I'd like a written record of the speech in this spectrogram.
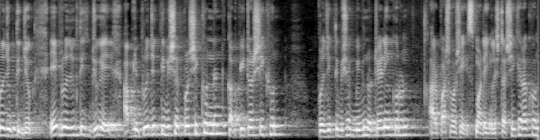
প্রযুক্তির যুগ। এই প্রযুক্তির যুগে আপনি প্রযুক্তি বিষয়ে প্রশিক্ষণ নেন কম্পিউটার শিখুন প্রযুক্তি বিষয়ক বিভিন্ন ট্রেনিং করুন, আর পাশাপাশি স্মার্ট ইংলিশটা শিখে রাখুন,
